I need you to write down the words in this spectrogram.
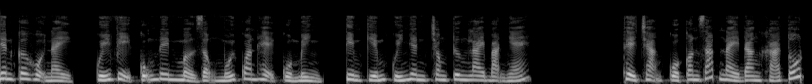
nhân cơ hội này, quý vị cũng nên mở rộng mối quan hệ của mình, tìm kiếm quý nhân trong tương lai bạn nhé. Thể trạng của con giáp này đang khá tốt,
